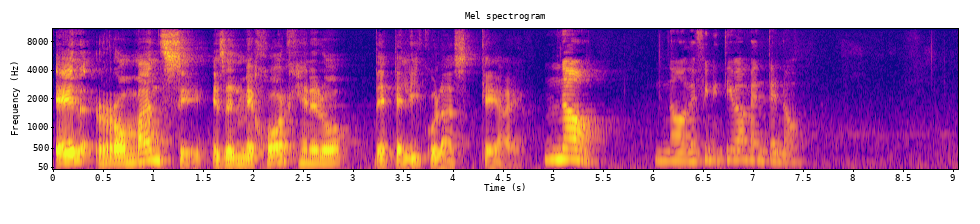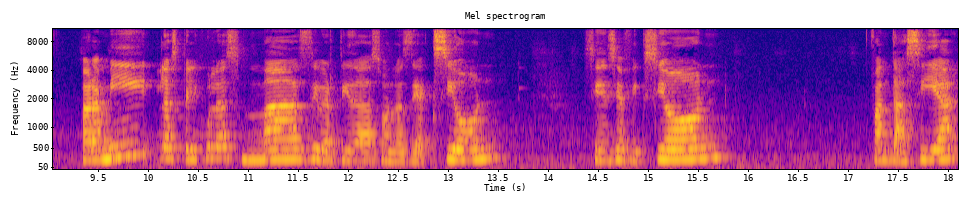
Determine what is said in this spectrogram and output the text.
El romance es el mejor género de películas que hay. No, no, definitivamente no. Para mí las películas más divertidas son las de acción, ciencia ficción, fantasía,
